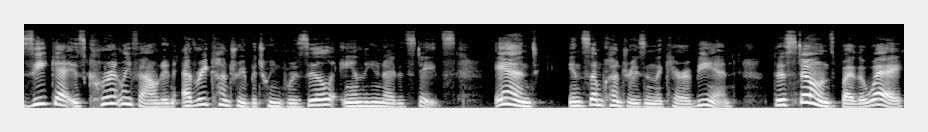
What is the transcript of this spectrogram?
Zika is currently found in every country between Brazil and the United States, and in some countries in the Caribbean. The Stones, by the way,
